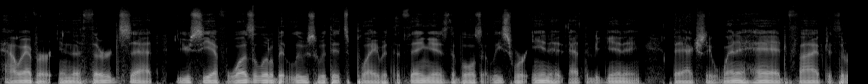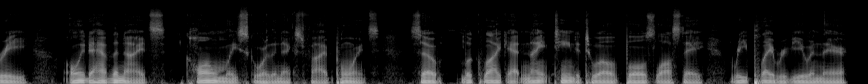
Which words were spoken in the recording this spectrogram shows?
However, in the third set, UCF was a little bit loose with its play, but the thing is, the Bulls at least were in it at the beginning. They actually went ahead five to three, only to have the Knights calmly score the next five points. So, looked like at 19 to 12, Bulls lost a replay review in there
